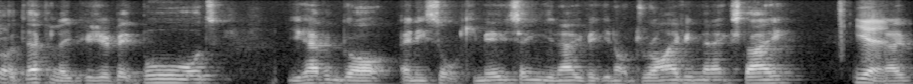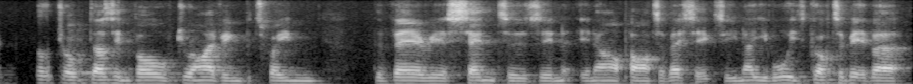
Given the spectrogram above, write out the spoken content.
Well, definitely because you're a bit bored. You haven't got any sort of commuting. You know that you're not driving the next day. Yeah. You know, your job does involve driving between the various centres in in our part of Essex. So you know you've always got a bit of a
